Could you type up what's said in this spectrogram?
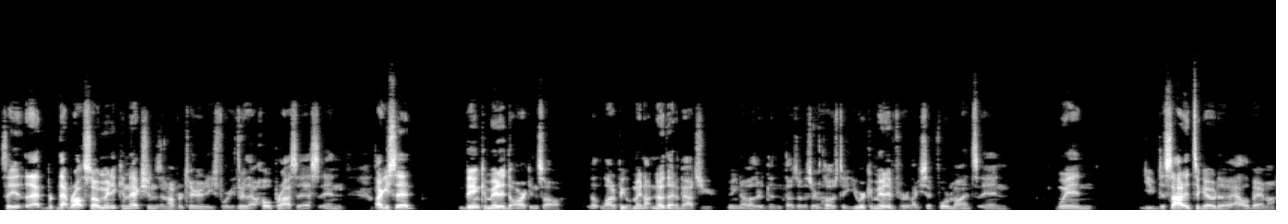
See that that brought so many connections and opportunities for you through that whole process. And like you said, being committed to Arkansas, a lot of people may not know that about you. You know, other than those of us who are close to you, you were committed for like you said four months. And when you decided to go to Alabama,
